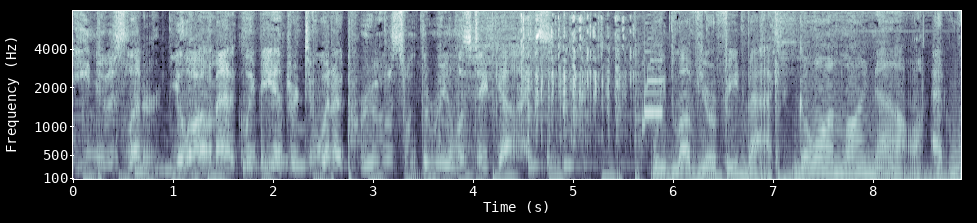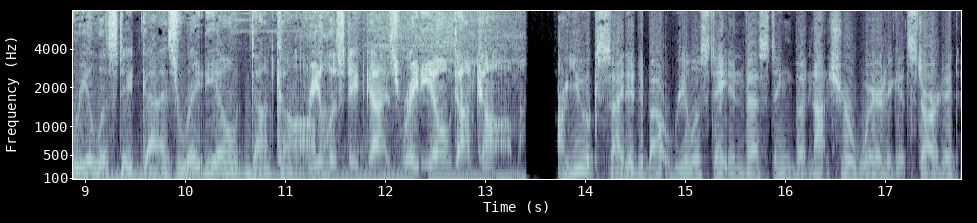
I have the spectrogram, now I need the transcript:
e newsletter. You'll automatically be entered to win a cruise with the real estate guys. We'd love your feedback. Go online now at realestateguysradio.com. Realestateguysradio.com. Are you excited about real estate investing but not sure where to get started?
